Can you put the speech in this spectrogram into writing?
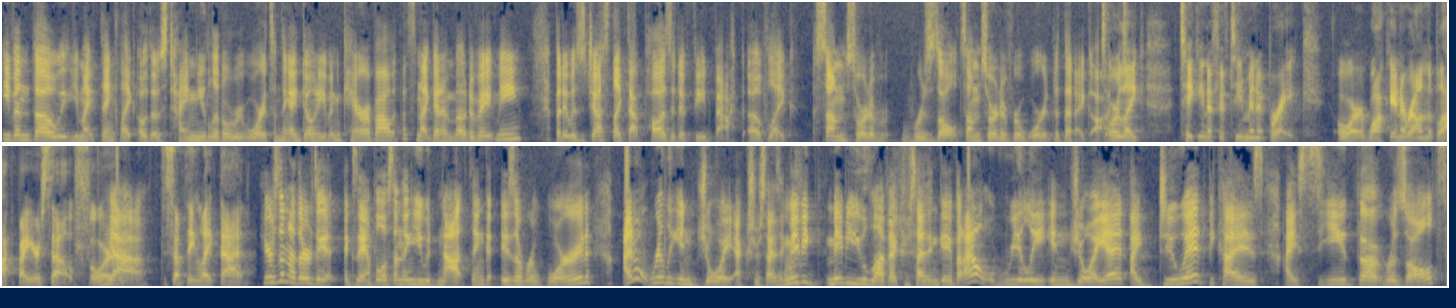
even though you might think like oh those tiny little rewards something i don't even care about that's not going to motivate me. But it was just like that positive feedback of like some sort of result some sort of reward that i got. Or like taking a 15 minute break or walking around the block by yourself or yeah. something like that. Here's another example of something you would not think is a reward. I don't really enjoy exercising. Maybe maybe you love exercising Gabe but i don't really enjoy it. I do it because i see the results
